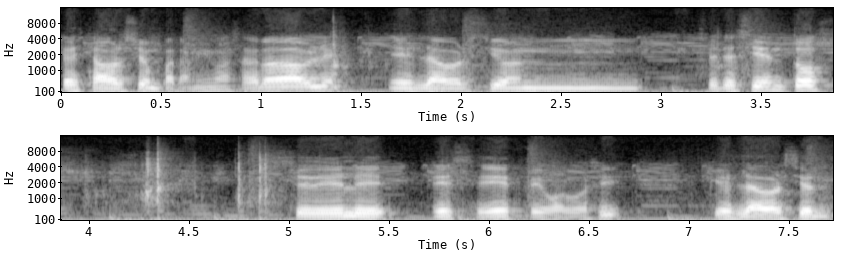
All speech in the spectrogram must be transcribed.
Esta versión para mí más agradable es la versión 700 CDL SF o algo así, que es la versión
